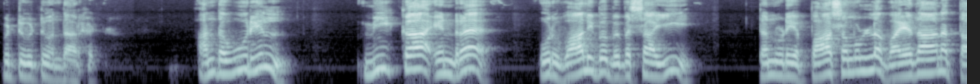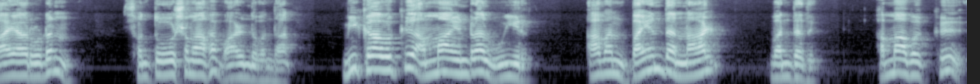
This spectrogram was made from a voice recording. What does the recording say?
விட்டுவிட்டு வந்தார்கள். அந்த ஊரில் மீகா என்ற ஒரு வாலிப விவசாயி தன்னுடைய பாசமுள்ள வயதான தாயாருடன் சந்தோஷமாக வாழ்ந்து வந்தான். மீகாவுக்கு அம்மா என்றால் உயிர். அவன் பயந்த நாள் வந்தது. அம்மாவுக்கு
